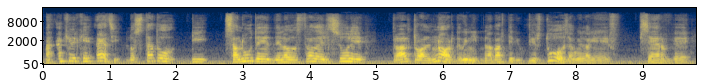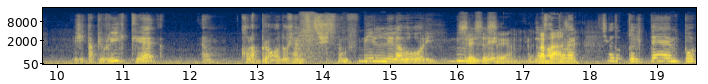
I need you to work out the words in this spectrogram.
Ma anche perché, ragazzi, lo stato di salute dell'autostrada del sole, tra l'altro al nord, quindi nella parte più virtuosa, quella che serve le città più ricche, è un colabrodo, cioè ci sono mille lavori, sì, sì, sì, la base. Una tutto il tempo.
